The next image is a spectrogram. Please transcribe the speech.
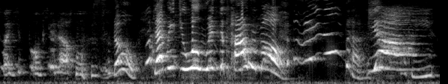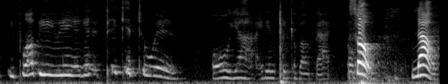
So I can poke your nose. No, that means you will win the Powerball. I know that. Yeah. We, we probably even get a ticket to win. Oh yeah, I didn't think about that. So now,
